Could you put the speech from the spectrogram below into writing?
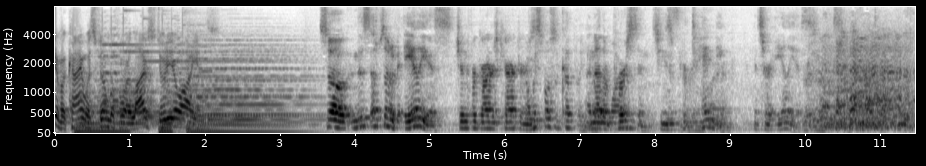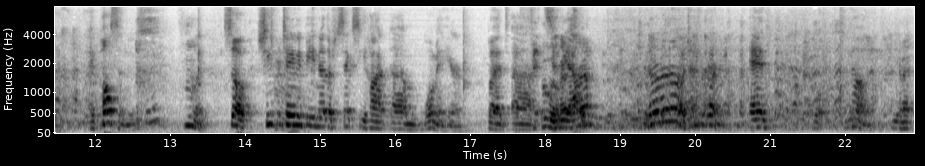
of a Kind was filmed before a live studio audience. So in this episode of Alias, Jennifer Garner's character is supposed to cut the another yellow wire? person. She's What's pretending it's her alias. hey, Paulson. Hmm. So she's pretending to be another sexy, hot um, woman here, but uh, Fit- in reality, no, no, no, Jennifer Garner. And well, no, Can I,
